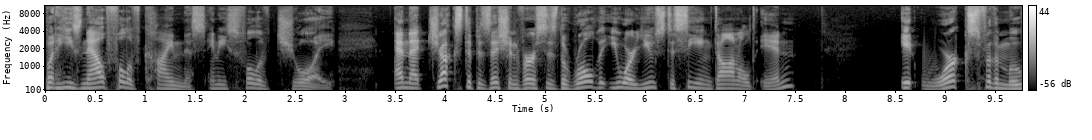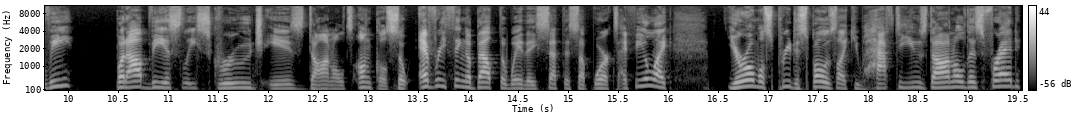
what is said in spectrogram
but he's now full of kindness and he's full of joy. And that juxtaposition versus the role that you are used to seeing Donald in, it works for the movie, but obviously Scrooge is Donald's uncle. So everything about the way they set this up works. I feel like you're almost predisposed, like you have to use Donald as Fred,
